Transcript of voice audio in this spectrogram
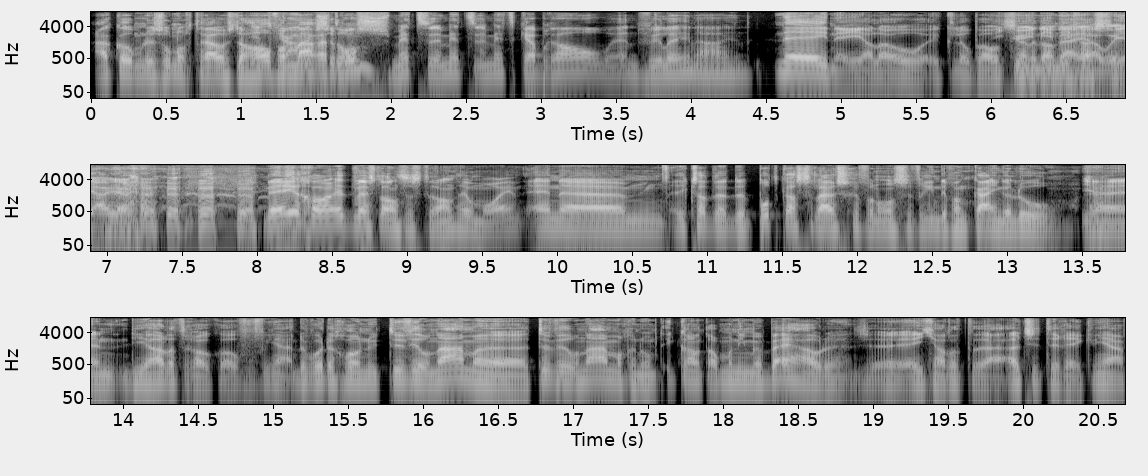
Aankomende zondag trouwens de halve marathon. Bos met, eh, met, met Cabral en Villena. En... Nee, nee, hallo. Ik loop wel sneller dan die gasten. Ja, ja. Nee, gewoon het Westlandse strand, heel mooi. En ehm, ik zat naar de podcast te luisteren van onze vrienden van Kangaloo. Ja. En die hadden het er ook over. Van, ja, er worden gewoon nu te veel, namen, te veel namen genoemd. Ik kan het allemaal niet meer bijhouden. Dus, Eentje had het eh, uit zitten rekenen. Ja,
